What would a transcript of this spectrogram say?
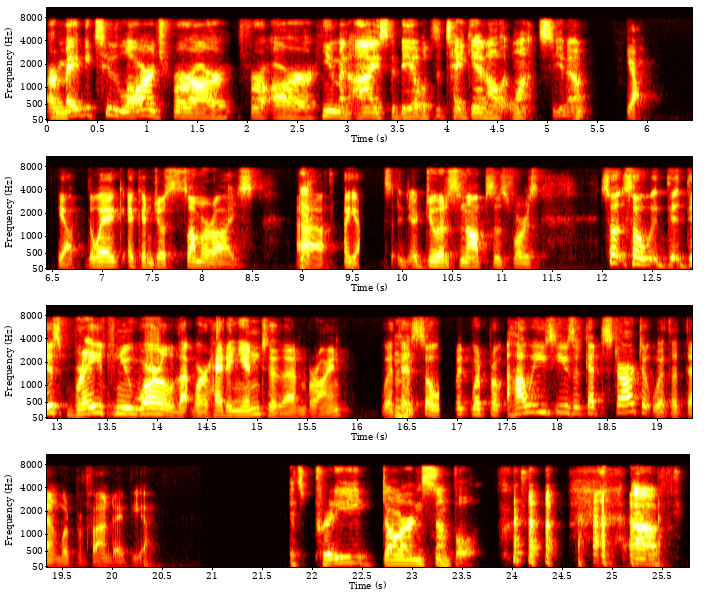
are maybe too large for our for our human eyes to be able to take in all at once you know? Yeah. Yeah. The way it can just summarize yeah, uh, yeah. do a synopsis for us. So so th- this brave new world that we're heading into then brian with mm-hmm. this so with, with, how easy is it to get started with it then with profound api it's pretty darn simple. Um,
